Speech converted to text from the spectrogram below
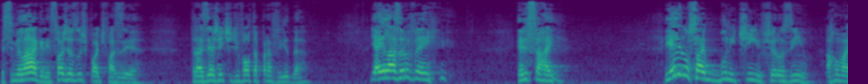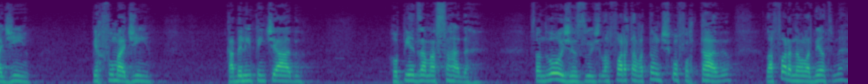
Esse milagre só Jesus pode fazer trazer a gente de volta para a vida. E aí Lázaro vem, ele sai. E ele não sai bonitinho, cheirosinho, arrumadinho, perfumadinho, cabelinho penteado, roupinha desamassada. Falando, ô oh, Jesus, lá fora estava tão desconfortável. Lá fora não, lá dentro, né?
